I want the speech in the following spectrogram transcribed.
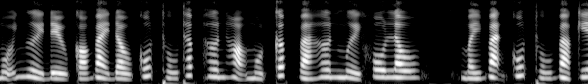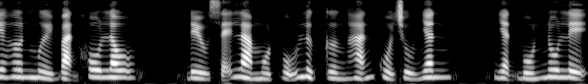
mỗi người đều có vài đầu cốt thú thấp hơn họ một cấp và hơn 10 khô lâu. Mấy vạn cốt thú và kia hơn 10 vạn khô lâu, đều sẽ là một vũ lực cường hãn của chủ nhân. Nhận bốn nô lệ,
